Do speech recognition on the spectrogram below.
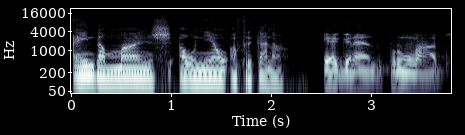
ainda mais a União Africana? é grande, por um lado,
